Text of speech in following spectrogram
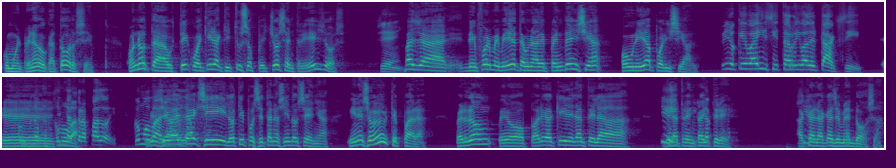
como el penado 14, o nota usted cualquier actitud sospechosa entre ellos, sí. vaya de forma inmediata a una dependencia o unidad policial. ¿Pero qué va a ir si está arriba del taxi? Eh, ¿Cómo está va? atrapado. ¿Cómo va? llega la- el la- taxi y los tipos se están haciendo señas. Y en eso te para. Perdón, pero paré aquí delante de la, de Sí, la 33. Acá Sí. en la calle Mendoza.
